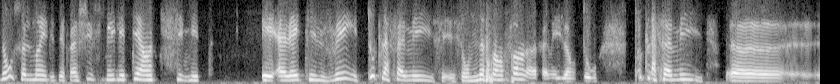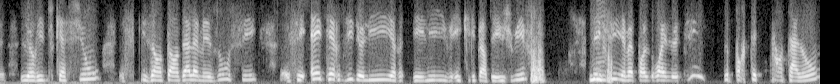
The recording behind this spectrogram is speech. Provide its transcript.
Non seulement il était fasciste, mais il était antisémite. Et elle a été élevée, et toute la famille, ils sont neuf enfants dans la famille Lanto, toute la famille, euh, leur éducation, ce qu'ils entendaient à la maison, c'est c'est interdit de lire des livres écrits par des juifs. Les mm. filles n'avaient pas le droit, elle le dit, de porter de pantalons.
